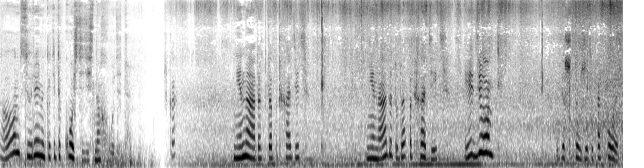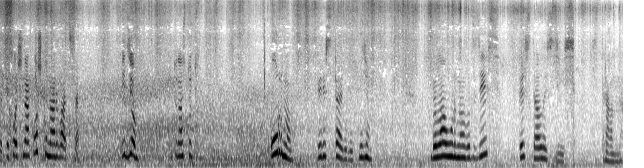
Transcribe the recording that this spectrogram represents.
А он все время какие-то кости здесь находит. Не надо туда подходить. Не надо туда подходить. Идем. Да что же это такое-то? Ты хочешь на кошку нарваться? Идем. Вот у нас тут урну переставили. Идем. Была урна вот здесь, теперь стала здесь. Странно.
